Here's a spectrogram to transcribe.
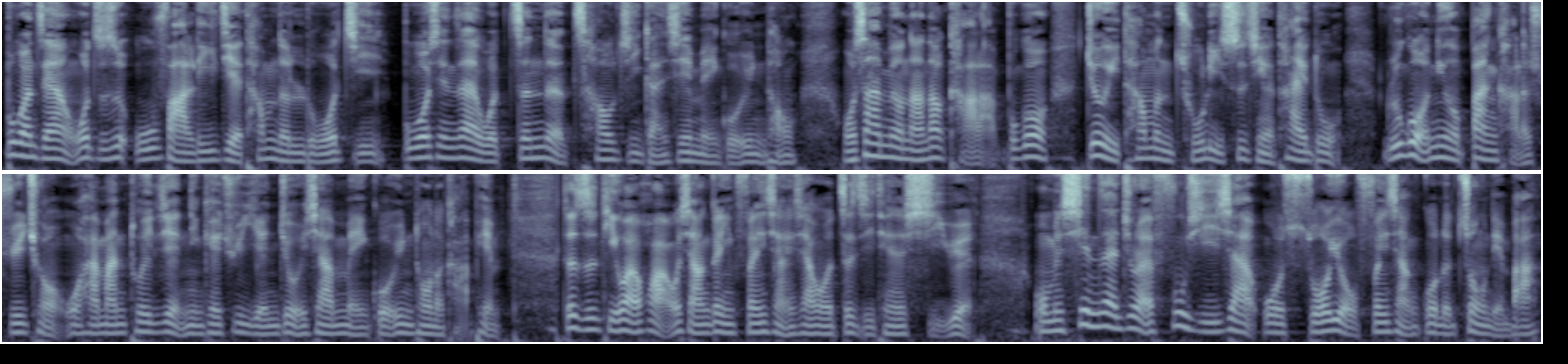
不管怎样，我只是无法理解他们的逻辑。不过现在我真的超级感谢美国运通，我是还没有拿到卡啦。不过就以他们处理事情的态度，如果你有办卡的需求，我还蛮推荐你可以去研究一下美国运通的卡片。这只是题外话，我想跟你分享一下我这几天的喜悦。我们现在就来复习一下我所有分享过的重点吧。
